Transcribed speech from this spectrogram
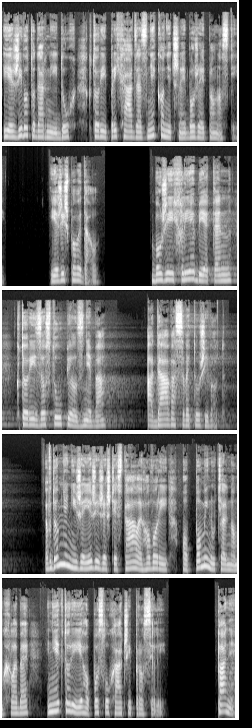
je životodarný duch, ktorý prichádza z nekonečnej Božej plnosti. Ježiš povedal, Boží chlieb je ten, ktorý zostúpil z neba a dáva svetu život. V domnení, že Ježiš ešte stále hovorí o pominuteľnom chlebe, niektorí jeho poslucháči prosili. Pane,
